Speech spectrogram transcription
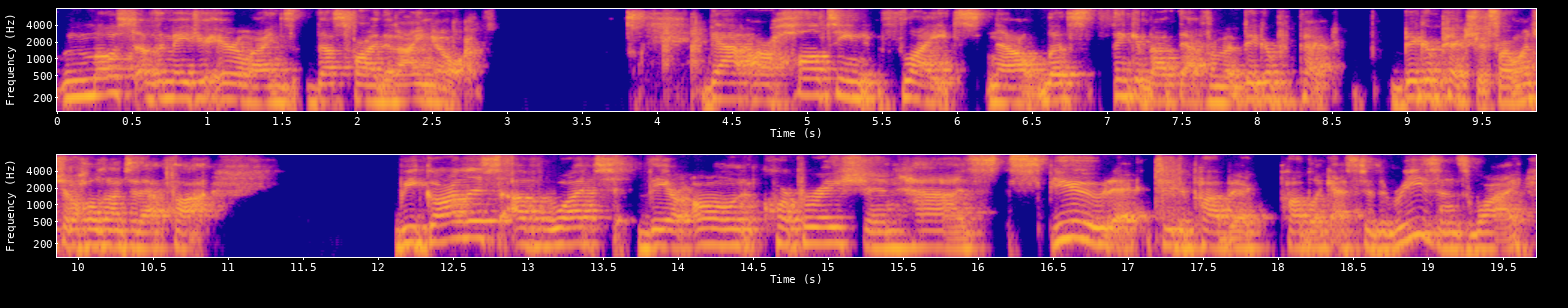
most of the major airlines thus far that I know of that are halting flights. Now, let's think about that from a bigger, bigger picture. So I want you to hold on to that thought. Regardless of what their own corporation has spewed to the public, public as to the reasons why,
